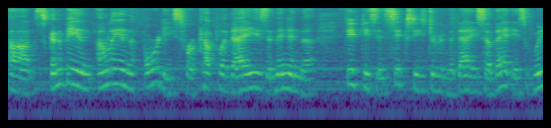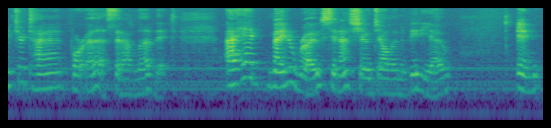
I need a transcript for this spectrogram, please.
Uh, it's going to be in, only in the 40s for a couple of days and then in the 50s and 60s during the day. So that is winter time for us and I love it. I had made a roast and I showed y'all in a video. And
